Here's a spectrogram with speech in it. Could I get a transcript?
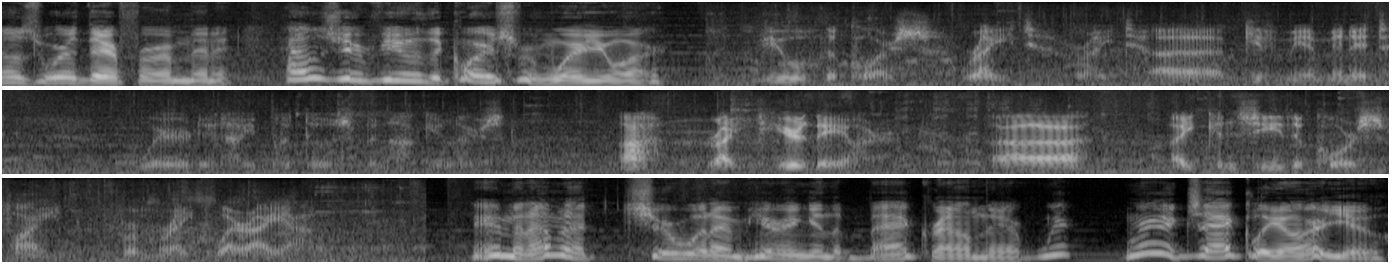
I was worried there for a minute. How's your view of the course from where you are? View of the course. Right, right. Uh, give me a minute. Where did I put those binoculars? Ah, right, here they are. Uh, I can see the course fine from right where I am. Eamon, I'm not sure what I'm hearing in the background there. Where, where exactly are you?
